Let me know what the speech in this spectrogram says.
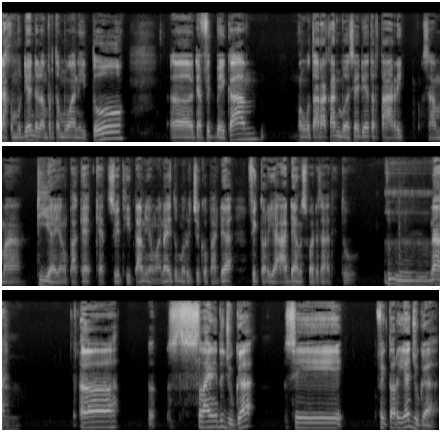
Nah kemudian dalam pertemuan itu eh, David Beckham mengutarakan bahwa dia tertarik sama dia yang pakai catsuit hitam yang mana itu merujuk kepada Victoria Adams pada saat itu. Mm. Nah, eh selain itu juga si Victoria juga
